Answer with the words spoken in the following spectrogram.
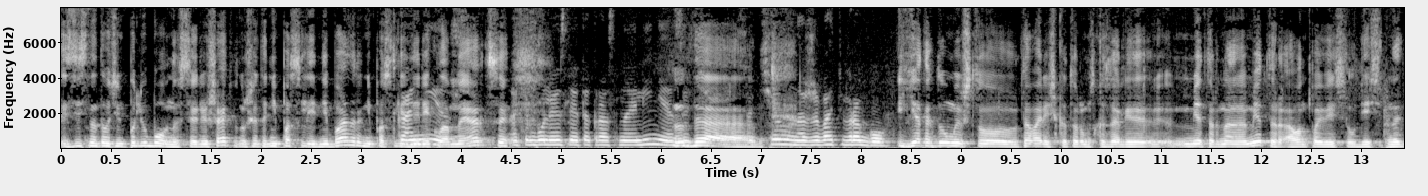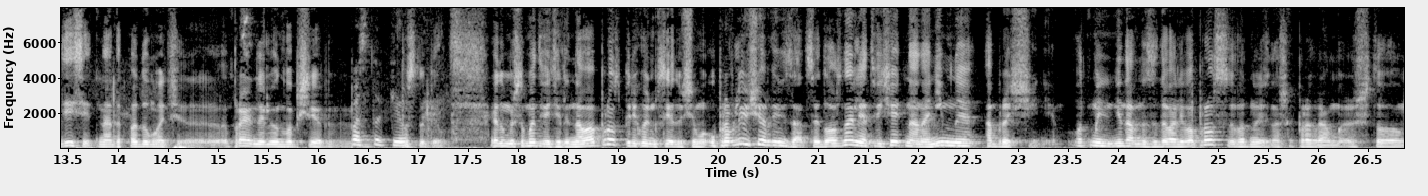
здесь надо очень полюбовно все решать, потому что это не последний баннер, не последняя Конечно. рекламная акция. А тем более, если это красная линия, зачем, да. зачем наживать врагов? Я так думаю, что товарищ, которому сказали метр на метр, а он повесил 10 на 10, надо подумать, э, правильно ли он вообще поступил. поступил. Я думаю, что мы ответили на вопрос. Переходим к следующему. Управляющая организация должна ли отвечать на анонимные обращения? Вот мы недавно задавали вопрос в одной из наших программ, что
